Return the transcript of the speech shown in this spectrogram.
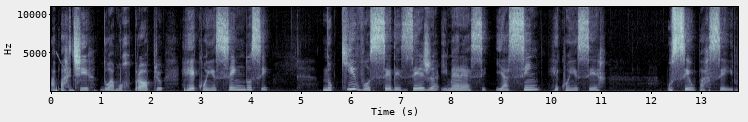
a partir do amor próprio, reconhecendo-se no que você deseja e merece, e assim reconhecer o seu parceiro,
